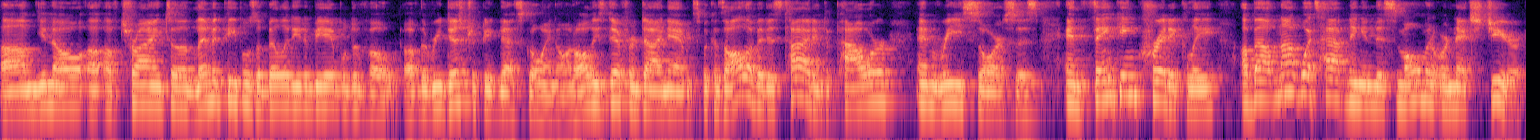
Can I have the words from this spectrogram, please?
Um, you know, uh, of trying to limit people's ability to be able to vote, of the redistricting that's going on, all these different dynamics, because all of it is tied into power and resources and thinking critically about not what's happening in this moment or next year.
